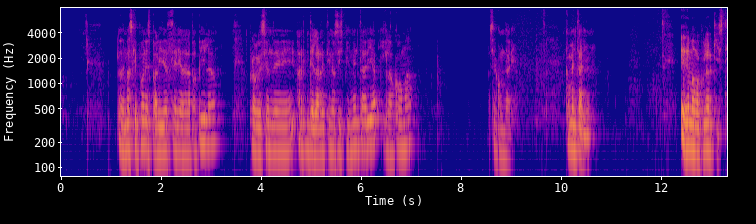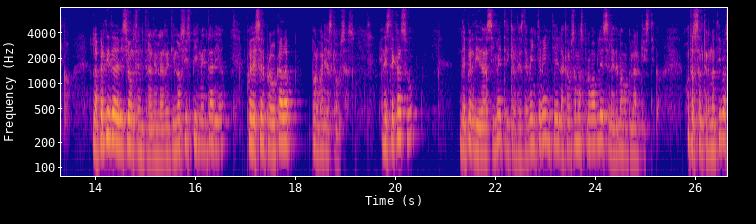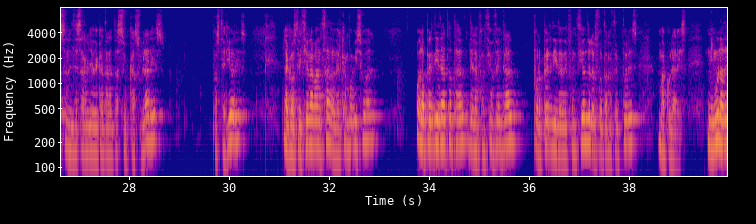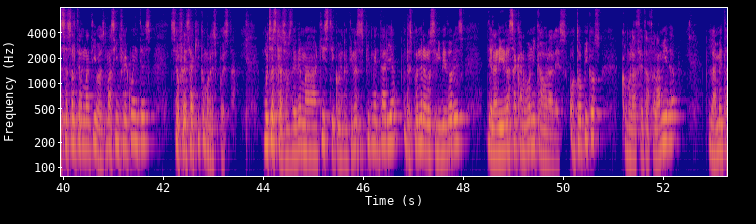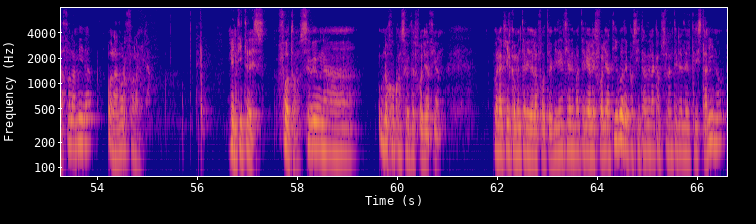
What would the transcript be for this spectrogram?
Lo demás que pone es palidez seria de la papila, progresión de, la retinosis pigmentaria y glaucoma secundaria. Comentario. Edema macular quístico. La pérdida de visión central en la retinosis pigmentaria puede ser provocada por varias causas. En este caso, de pérdida asimétrica desde 2020, la causa más probable es el edema macular quístico. Otras alternativas son el desarrollo de cataratas subcasulares posteriores, la constricción avanzada del campo visual o la pérdida total de la función central por pérdida de función de los fotorreceptores maculares. Ninguna de esas alternativas más infrecuentes se ofrece aquí como respuesta. Muchos casos de edema quístico en retinosis pigmentaria responden a los inhibidores de la anidrasa carbónica orales o tópicos como la acetazolamida, la metazolamida o la dorzolamida. 23. Foto. Se ve un ojo con pseudofoliación. Pone aquí el comentario de la foto. Evidencia de material exfoliativo depositado en la cápsula anterior del cristalino,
